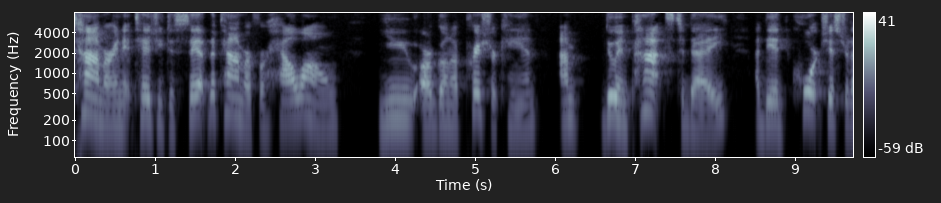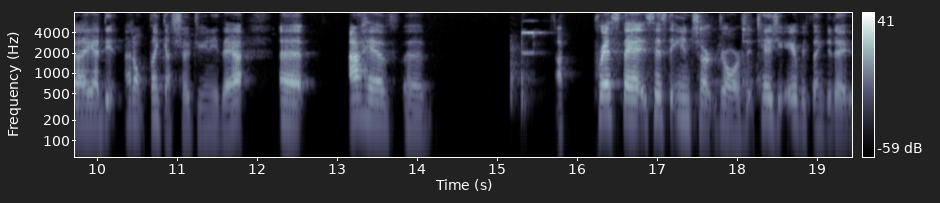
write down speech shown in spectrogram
timer and it tells you to set the timer for how long you are going to pressure can. I'm doing pints today I did quarts yesterday. I did. I don't think I showed you any of that. Uh, I have. Uh, I press that. It says to insert jars. It tells you everything to do.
